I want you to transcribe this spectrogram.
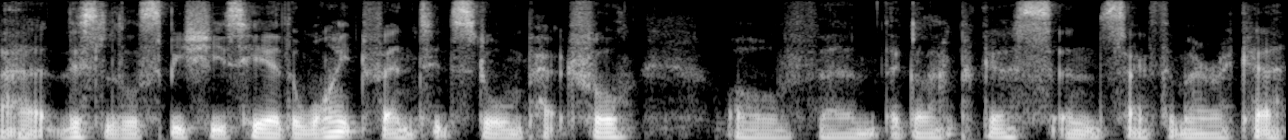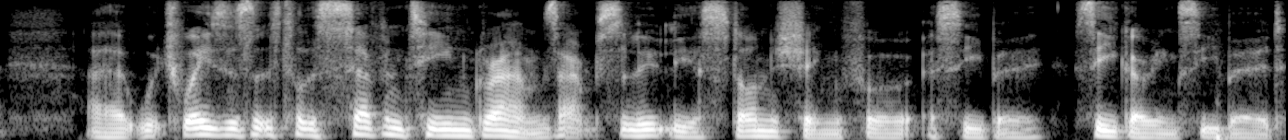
uh, this little species here, the white vented storm petrel of um, the Galapagos and South America, uh, which weighs as little as 17 grams. Absolutely astonishing for a seabird, seagoing seabird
